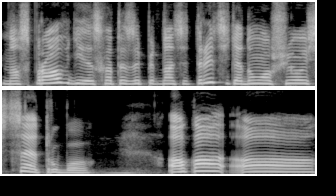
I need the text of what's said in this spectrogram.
насправді з ХТЗ 1530 я думав, що ось це труба. А, а,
